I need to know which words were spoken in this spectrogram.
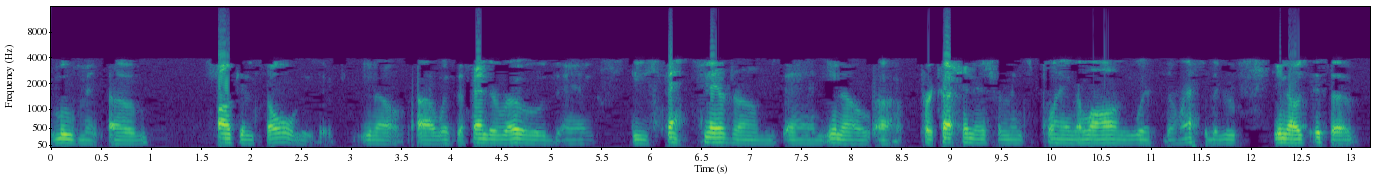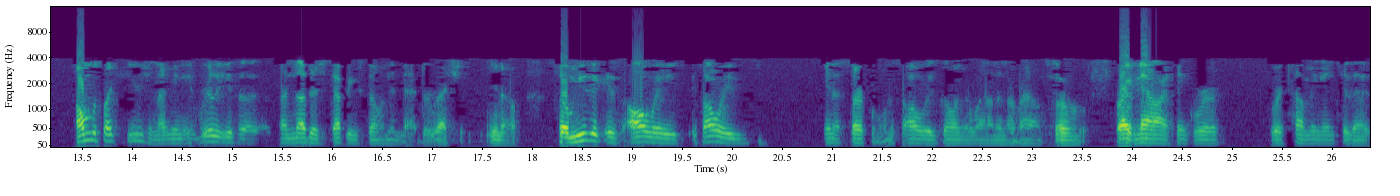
movement of funk and soul music, you know, uh, with the Fender Rhodes and these fat snare drums and you know uh, percussion instruments playing along with the rest of the group. You know, it's, it's a almost like fusion. I mean, it really is a another stepping stone in that direction. You know, so music is always it's always in a circle and it's always going around and around. So right now, I think we're we're coming into that.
